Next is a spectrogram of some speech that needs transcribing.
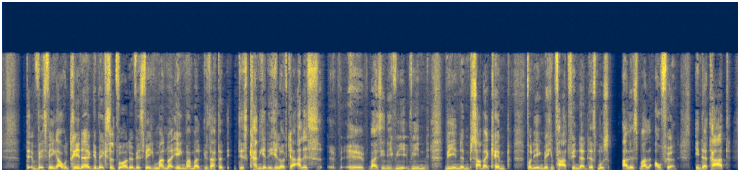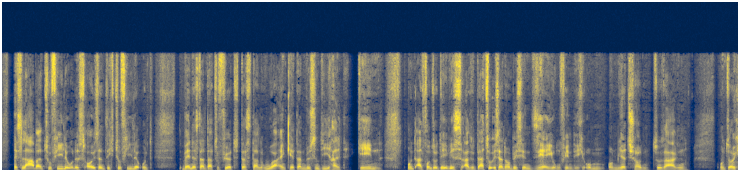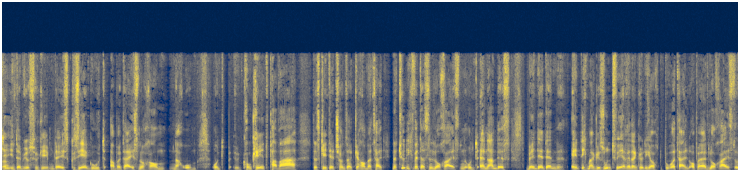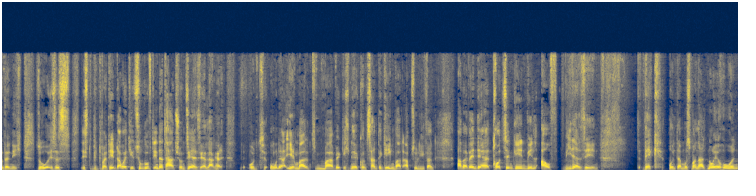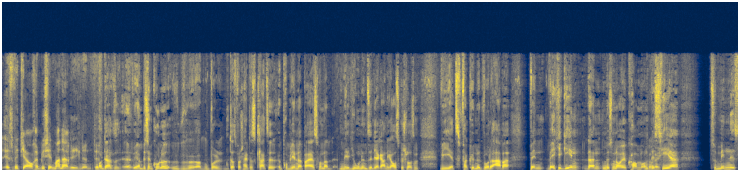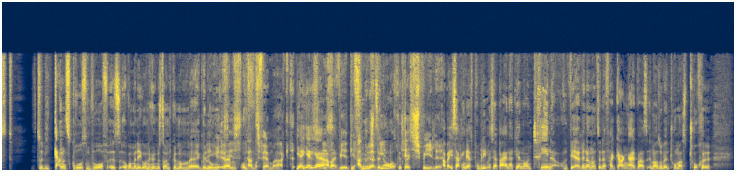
weswegen auch ein Trainer gewechselt wurde, weswegen man mal irgendwann mal gesagt hat, das kann hier nicht, hier läuft ja alles, äh, weiß ich nicht, wie, wie, in, wie in einem Summercamp von irgendwelchen Pfadfindern. Das muss alles mal aufhören. In der Tat, es labern zu viele und es äußern sich zu viele und wenn es dann dazu führt, dass dann Ruhe einkehrt, dann müssen die halt gehen. Und Alfonso Davis, also dazu ist er noch ein bisschen sehr jung, finde ich, um, um jetzt schon zu sagen, und solche okay. Interviews zu geben. Der ist sehr gut, aber da ist noch Raum nach oben. Und äh, konkret Pavard, das geht jetzt schon seit geraumer Zeit. Natürlich wird das ein Loch reißen. Und Hernandez, wenn der denn endlich mal gesund wäre, dann könnte ich auch beurteilen, ob er ein Loch reißt oder nicht. So ist es, ist, bei dem dauert die Zukunft in der Tat schon sehr, sehr lange. Ja. Und ohne irgendwann mal wirklich eine konstante Gegenwart abzuliefern. Aber wenn der trotzdem gehen will, auf Wiedersehen weg und da muss man halt neue holen. Es wird ja auch ein bisschen Manna regnen. Deswegen und da äh, ja, ein bisschen Kohle, obwohl das wahrscheinlich das kleinste Problem dabei ist. 100 Millionen sind ja gar nicht ausgeschlossen, wie jetzt verkündet wurde. Aber wenn welche gehen, dann müssen neue kommen und Korrekt. bisher zumindest so die ganz großen Wurf ist Rummenigge und Höhnes noch nicht gelungen. Äh, gelungen es ist ähm, Transfermarkt. Ja, ja, ja, aber wir, die, die anderen sind auch Testspiele. Aber ich sage Ihnen, das Problem ist ja, Bayern hat ja einen neuen Trainer. Und wir erinnern uns, in der Vergangenheit war es immer so, wenn Thomas Tuchel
